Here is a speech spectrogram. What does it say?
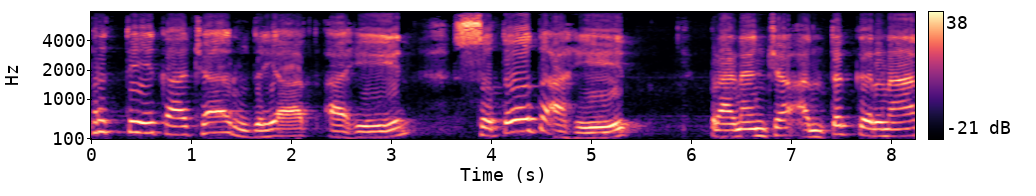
प्रत्येकाच्या हृदयात आहेत सतत आहेत. प्राण्यांच्या अंतःकरणात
